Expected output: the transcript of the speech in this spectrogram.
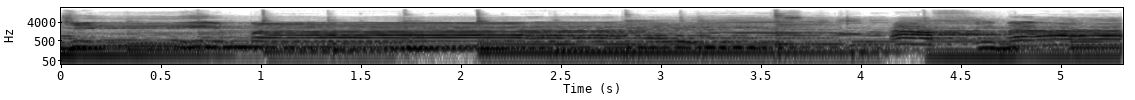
de mais, afinal,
